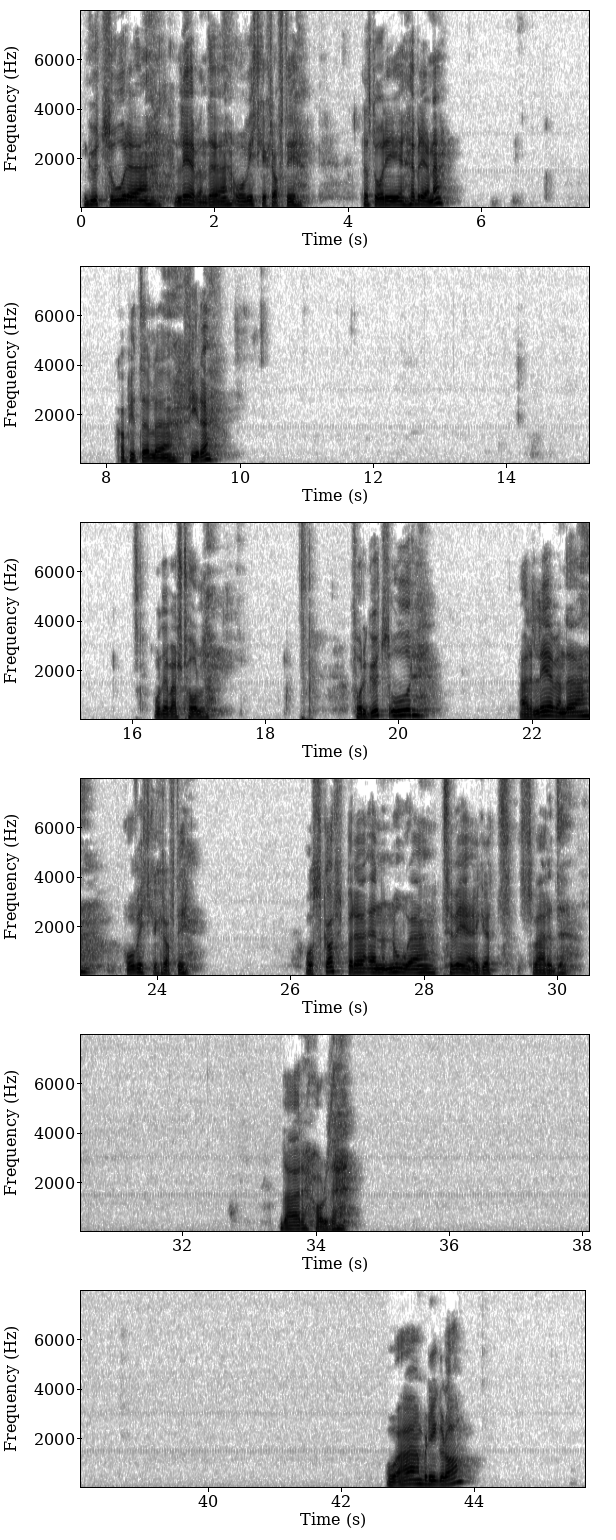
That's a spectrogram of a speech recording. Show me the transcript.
Guds ord er levende og virkekraftig. Det står i Hebreerne, kapittel 4. Og det er vers 12. For Guds ord er levende og virkekraftig og skarpere enn noe tveegget sverd. Der har du det. Og jeg blir glad.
